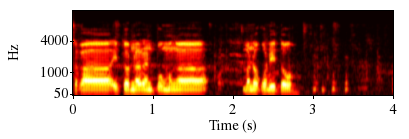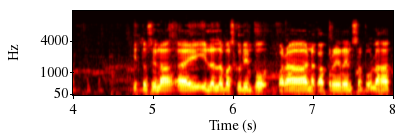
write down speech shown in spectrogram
Tsaka ito na rin pong mga manok ko dito. Ito sila ay ilalabas ko din po para naka-pre-rinse na po lahat.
